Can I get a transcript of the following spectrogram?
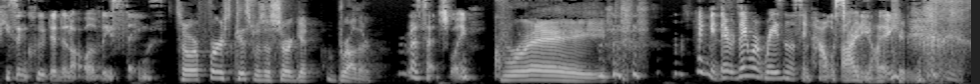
he's included in all of these things, So her first kiss was a surrogate brother. essentially. Great. I mean, they, they weren't raised in the same house or I, anything. I'm kidding.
